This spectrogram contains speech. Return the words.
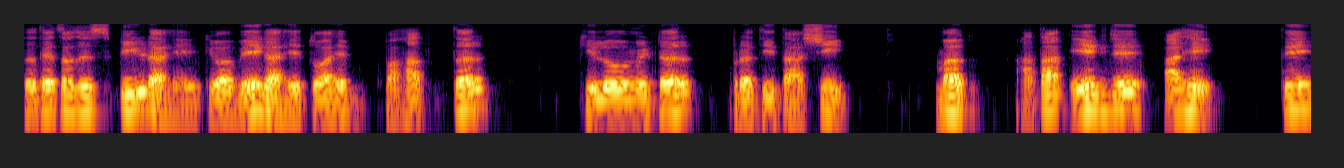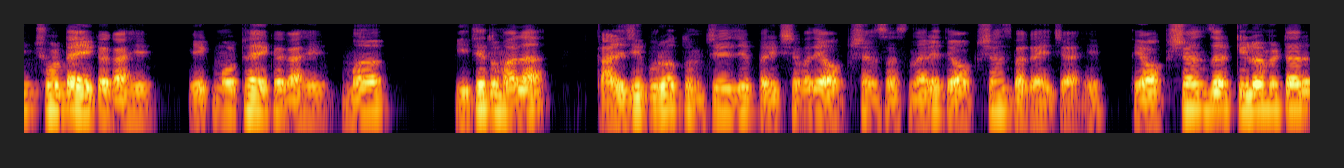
तर त्याचा जे स्पीड आहे किंवा वेग आहे तो आहे बहात्तर किलोमीटर प्रति ताशी. मग आता एक जे आहे ते छोटं एकक आहे एक मोठं एकक आहे. मग इथे तुम्हाला काळजीपूर्वक तुमचे जे परीक्षेमध्ये ऑप्शन्स असणार आहे ते ऑप्शन्स बघायचे आहे. ते ऑप्शन्स जर किलोमीटर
